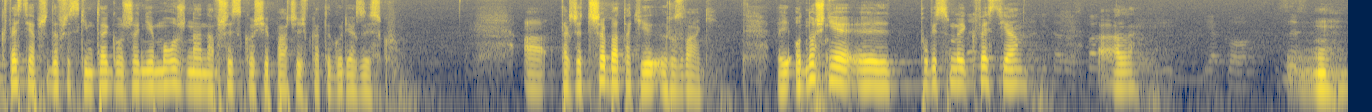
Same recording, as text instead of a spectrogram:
kwestia przede wszystkim tego, że nie można na wszystko się patrzeć w kategoriach zysku. A także trzeba takiej rozwagi. Y, Odnośnie y, powiedzmy kwestia, ale Mhm.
